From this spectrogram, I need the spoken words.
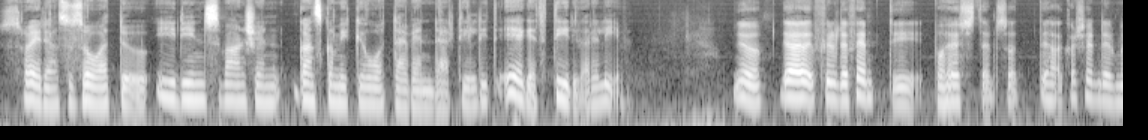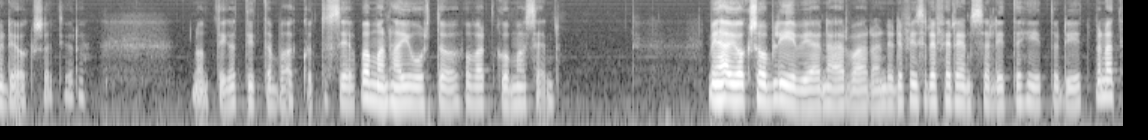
Så är det alltså så att du i din Svansjön ganska mycket återvänder till ditt eget tidigare liv? Ja, jag fyllde 50 på hösten så det har kanske en del med det också att göra. Någonting att titta bakåt och se vad man har gjort och, och vart går man sen. Men jag har ju också blivit närvarande. Det finns referenser lite hit och dit. Men att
